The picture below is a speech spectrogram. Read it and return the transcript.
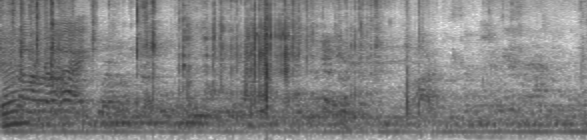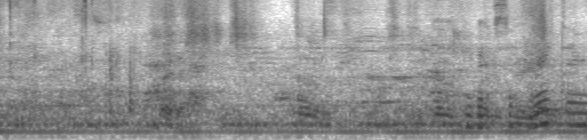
You got stuff right there.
